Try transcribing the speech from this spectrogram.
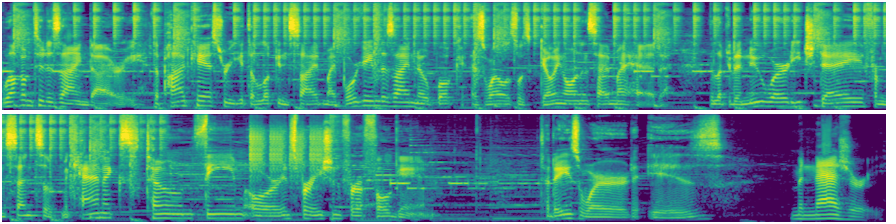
Welcome to Design Diary, the podcast where you get to look inside my board game design notebook as well as what's going on inside my head. We look at a new word each day from the sense of mechanics, tone, theme, or inspiration for a full game. Today's word is Menagerie.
